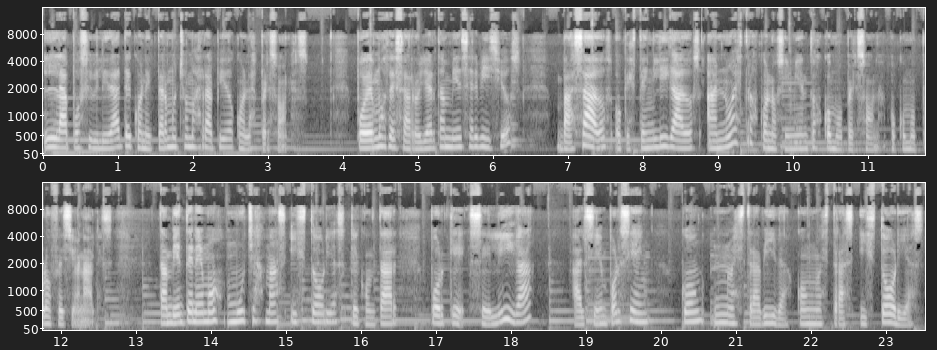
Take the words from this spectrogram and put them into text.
la posibilidad de conectar mucho más rápido con las personas. Podemos desarrollar también servicios basados o que estén ligados a nuestros conocimientos como persona o como profesionales. También tenemos muchas más historias que contar porque se liga al 100% con nuestra vida, con nuestras historias,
